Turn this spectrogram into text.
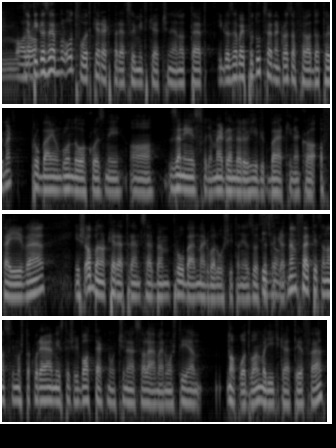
Mm, Az Hát a- igazából ott volt kerekperec, hogy mit kell csinálnod. Tehát igazából egy producernek az a feladat, hogy megpróbáljon gondolkozni a zenész, vagy a megrendelő hívjuk bárkinek a, a fejével, és abban a keretrendszerben próbáld megvalósítani az ötleteket. Nem feltétlen az, hogy most akkor elmész és egy vattechnót csinálsz alá, mert most ilyen napod van, vagy így keltél fel,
